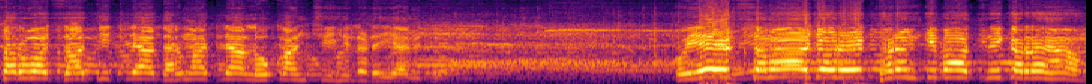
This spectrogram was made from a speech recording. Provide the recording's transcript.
सर्व जातीतल्या धर्मातल्या लोकांची ही लढाई है मित्र. कोई एक समाज और एक धर्म की बात नहीं कर रहे हम.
